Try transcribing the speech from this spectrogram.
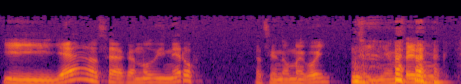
Y ya, o sea, ganó dinero haciéndome güey ahí en Facebook.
